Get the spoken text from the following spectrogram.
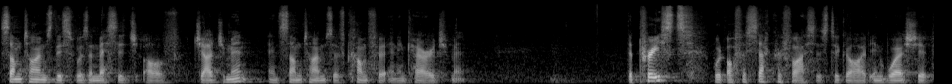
Sometimes this was a message of judgment, and sometimes of comfort and encouragement. The priests would offer sacrifices to God in worship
